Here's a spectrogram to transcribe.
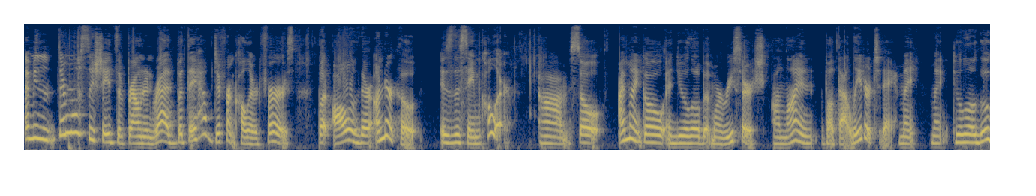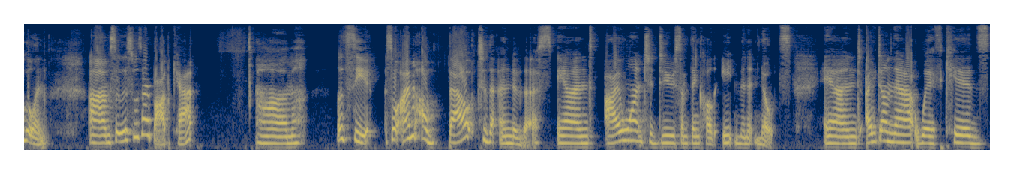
I mean, they're mostly shades of brown and red, but they have different colored furs, but all of their undercoat is the same color. Um, so I might go and do a little bit more research online about that later today. I might might do a little googling. Um, so this was our bobcat. Um, let's see. So I'm about to the end of this, and I want to do something called eight minute notes, and I've done that with kids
